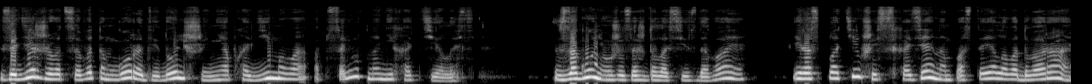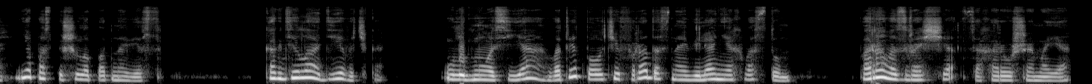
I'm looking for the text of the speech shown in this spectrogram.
Задерживаться в этом городе дольше необходимого абсолютно не хотелось. В загоне уже заждалась ездовая, и, расплатившись с хозяином постоялого двора, я поспешила под навес. «Как дела, девочка?» Улыбнулась я, в ответ получив радостное виляние хвостом. «Пора возвращаться, хорошая моя».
